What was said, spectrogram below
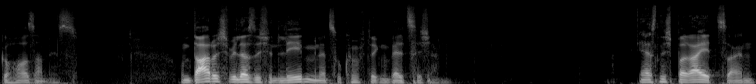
gehorsam ist. Und dadurch will er sich ein Leben in der zukünftigen Welt sichern. Er ist nicht bereit, sein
